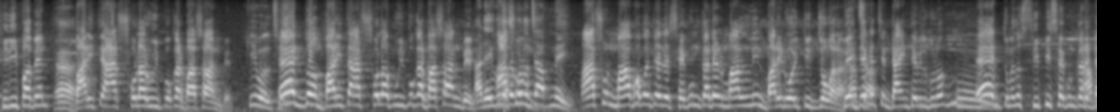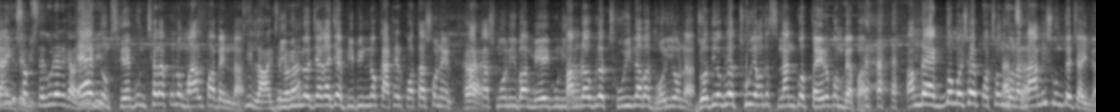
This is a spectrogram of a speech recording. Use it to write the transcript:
ফ্রি পাবেন হ্যাঁ। বাড়িতে আর সোলার উইপোকার বাসা আনবেন কি বলছেন একদম বাড়িতে বাসা আনবেন। আর এগুলোতে কোনো চাপ নেই। আসুন মা ভবতে সেগুন কাঠের মাল নিন বাড়ির ঐতিহ্য বাড়ান। এই আচ্ছা। দেখেছেন ডাইনিং টেবিলগুলো একদম একদম সিপি সেগুন কাঠের ডাইনিং কি সব সেগুনের কাজ একদম সেগুন ছাড়া কোনো মাল পাবেন না। কি লাগছে বিভিন্ন জায়গায় যে বিভিন্ন কাঠের কথা শোনেন হ্যাঁ। আকাশমণি বা মেঘুনি আমরা ওগুলো ছুঁই না বা ধরিও না। যদি ওগুলো ছুঁই আমাদের স্নান করতে এরকম ব্যাপার। আমরা একদম ওই সময় পছন্দ না আচ্ছা। নামই শুনতে চাই না।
